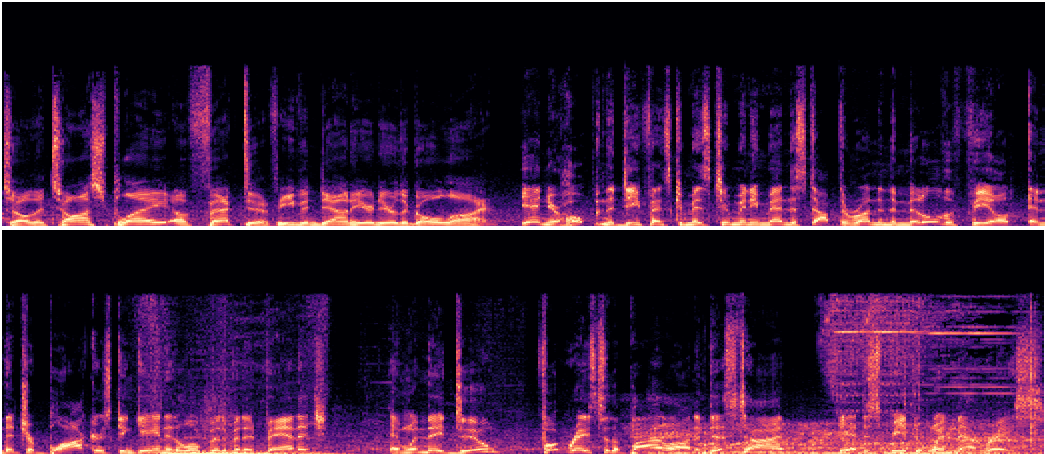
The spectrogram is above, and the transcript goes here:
So the toss play effective, even down here near the goal line. Yeah, and you're hoping the defense commits too many men to stop the run in the middle of the field and that your blockers can gain a little bit of an advantage. And when they do, foot race to the pylon, and this time, he had the speed to win that race.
